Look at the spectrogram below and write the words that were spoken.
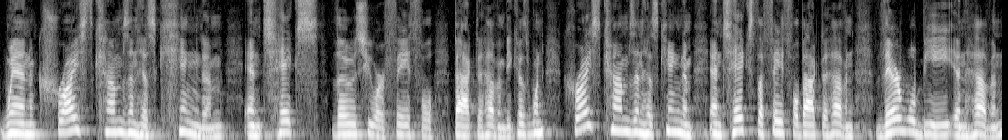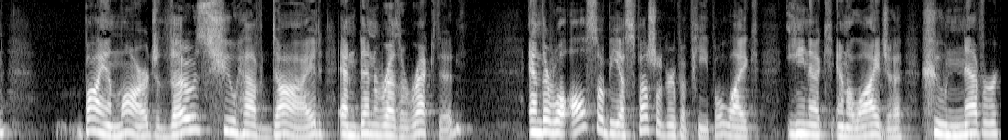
when Christ comes in his kingdom and takes those who are faithful back to heaven. Because when Christ comes in his kingdom and takes the faithful back to heaven, there will be in heaven, by and large, those who have died and been resurrected. And there will also be a special group of people like Enoch, and Elijah who never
